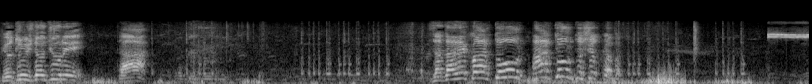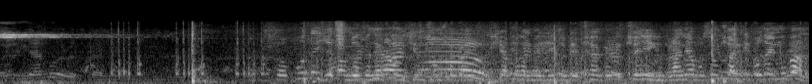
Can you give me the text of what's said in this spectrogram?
Piotruś do dziury! Tak. Za daleko Artur! Artur do środka. To podejdzie tam do trenera, oni ci muszą przebrać a potem będzie sobie prze- przenieść ubrania, bo są szatnie podejmowane.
